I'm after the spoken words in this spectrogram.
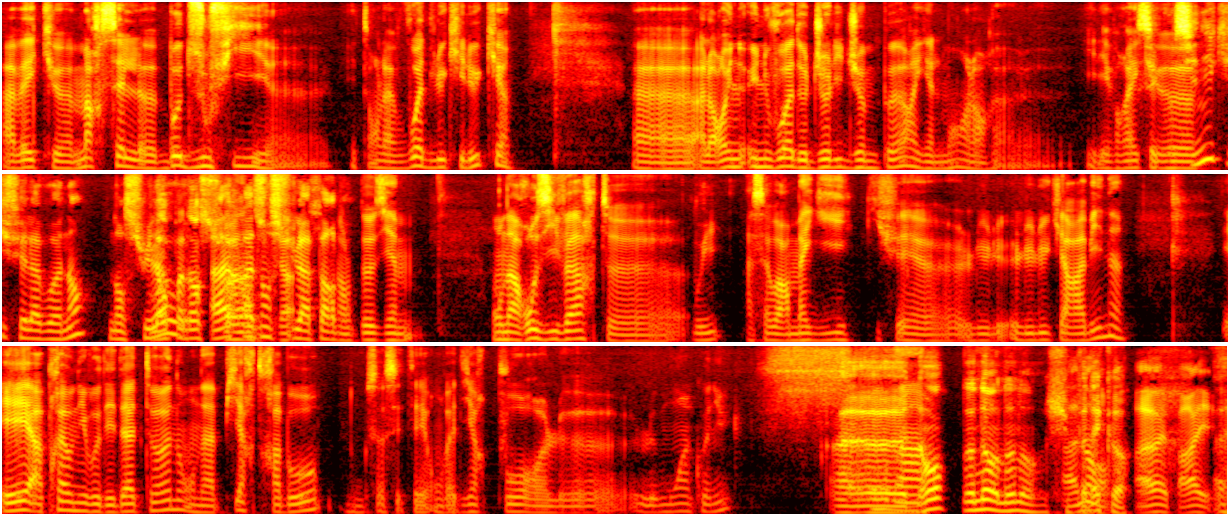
avec euh, Marcel Bozzoufi euh, étant la voix de Lucky Luke. Euh, alors une, une voix de Jolly Jumper également. Alors euh, il est vrai C'est que Goscinny qui fait la voix, non? Dans celui-là Non, pas ou- dans celui-là, Ah, ah, dans dans celui-là, pardon. le deuxième. On a Rosie Vart, euh, Oui. à savoir Maggie, qui fait euh, Lulu, Lulu Carabine. Et après, au niveau des Dalton, on a Pierre Trabot. Donc ça, c'était, on va dire, pour le, le moins connu. Euh, a- non, non, non, non, non, je suis Ah pas d'accord. Ah ouais, pareil. Euh,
